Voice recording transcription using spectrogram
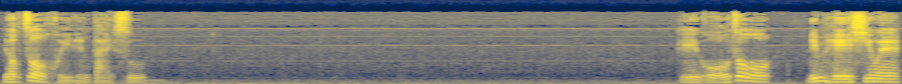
要做慧能大师，伫五座林和尚的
